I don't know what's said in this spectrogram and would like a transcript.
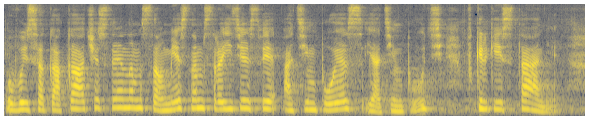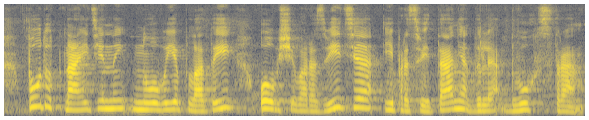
в высококачественном совместном строительстве «Один пояс и один путь» в Киргизстане – будут найдены новые плоды общего развития и процветания для двух стран.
